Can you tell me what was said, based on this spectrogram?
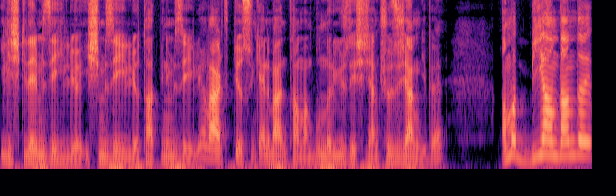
İlişkilerimi zehirliyor, işimi zehirliyor, tatminimi zehirliyor. Ve artık diyorsun ki hani ben tamam bunları yüzleşeceğim, çözeceğim gibi. Ama bir yandan da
